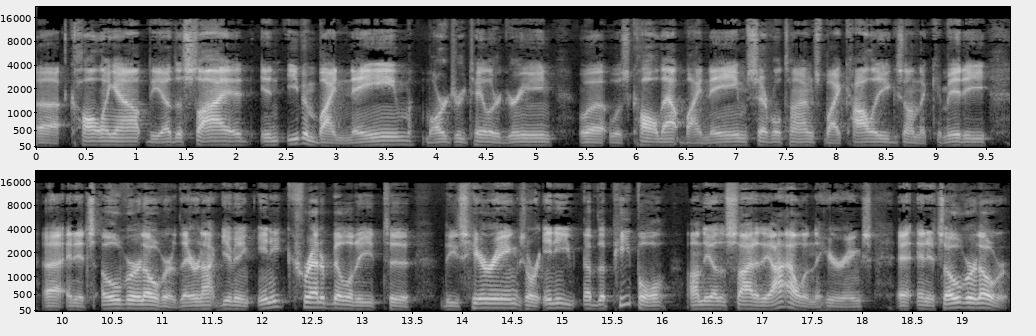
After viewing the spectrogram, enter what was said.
uh, calling out the other side, in even by name. Marjorie Taylor Greene uh, was called out by name several times by colleagues on the committee, uh, and it's over and over. They're not giving any credibility to these hearings or any of the people on the other side of the aisle in the hearings, and, and it's over and over,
